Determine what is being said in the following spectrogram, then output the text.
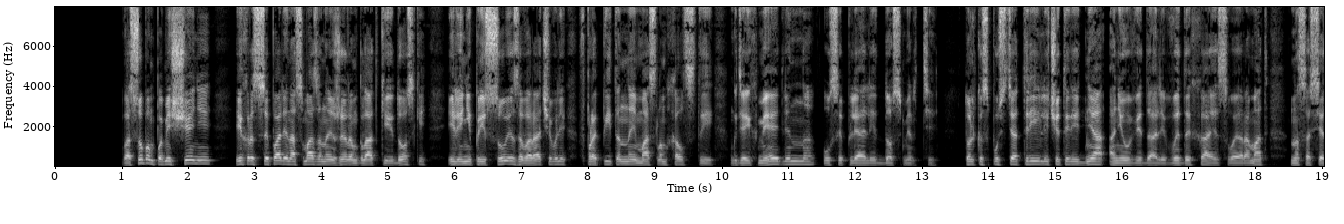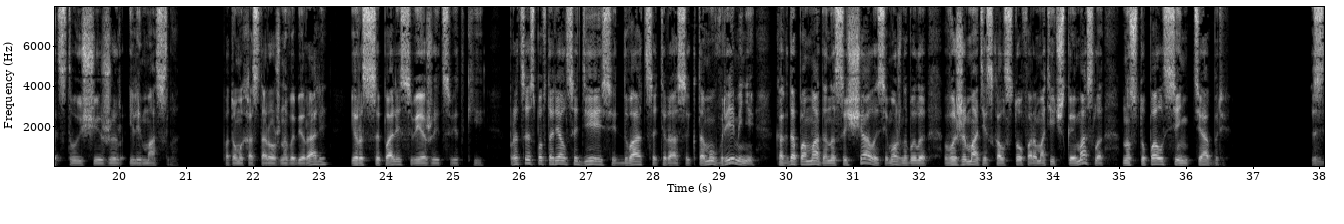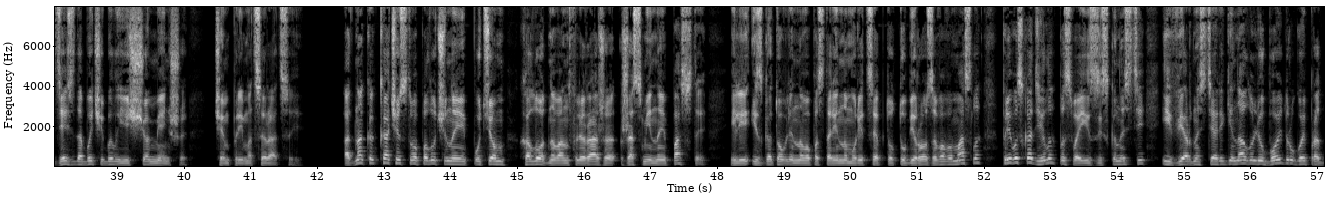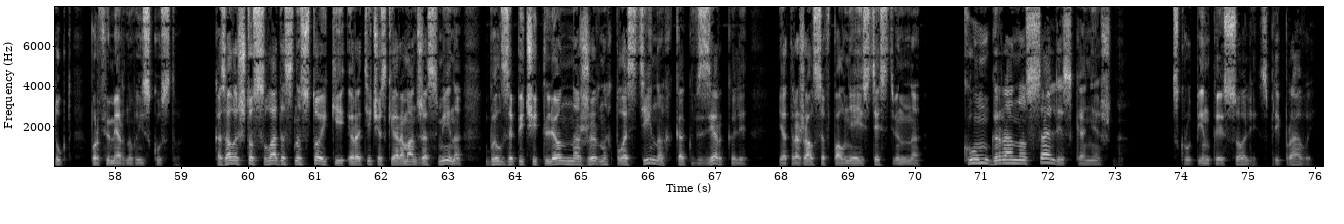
В особом помещении их рассыпали на смазанные жиром гладкие доски или, не прессуя, заворачивали в пропитанные маслом холсты, где их медленно усыпляли до смерти. Только спустя три или четыре дня они увидали, выдыхая свой аромат на соседствующий жир или масло. Потом их осторожно выбирали и рассыпали свежие цветки. Процесс повторялся десять-двадцать раз, и к тому времени, когда помада насыщалась и можно было выжимать из холстов ароматическое масло, наступал сентябрь. Здесь добычи было еще меньше, чем при мацерации. Однако качество, полученное путем холодного анфлеража жасминной пасты или изготовленного по старинному рецепту туберозового масла, превосходило по своей изысканности и верности оригиналу любой другой продукт парфюмерного искусства. Казалось, что сладостно-стойкий эротический аромат жасмина был запечатлен на жирных пластинах, как в зеркале, и отражался вполне естественно кум граносалис, конечно, с крупинкой соли, с приправой,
